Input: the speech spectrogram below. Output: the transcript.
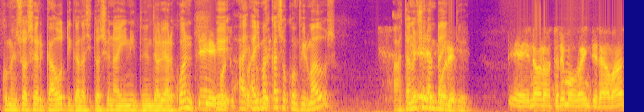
comenzó a ser caótica la situación ahí en Intendente Alvear. Juan, eh, ¿hay, más casos confirmados? Hasta anoche eran 20. Eh, no, no, tenemos 20 nada más.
